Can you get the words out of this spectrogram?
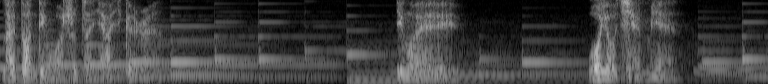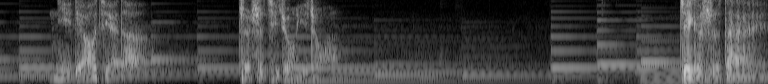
来断定我是怎样一个人，因为我有千面，你了解的只是其中一种。这个时代，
